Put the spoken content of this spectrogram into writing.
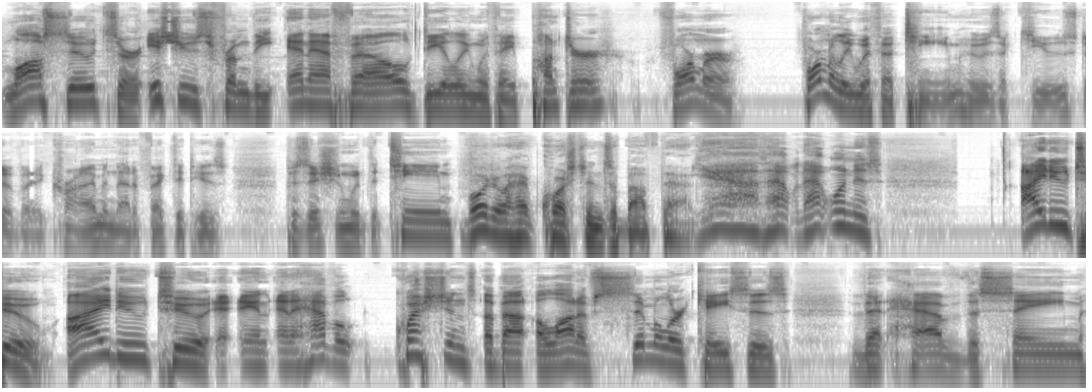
lawsuits or issues from the NFL dealing with a punter, former formerly with a team who is accused of a crime and that affected his position with the team. Boy, do I have questions about that. Yeah, that that one is. I do too. I do too, and and I have a, questions about a lot of similar cases that have the same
